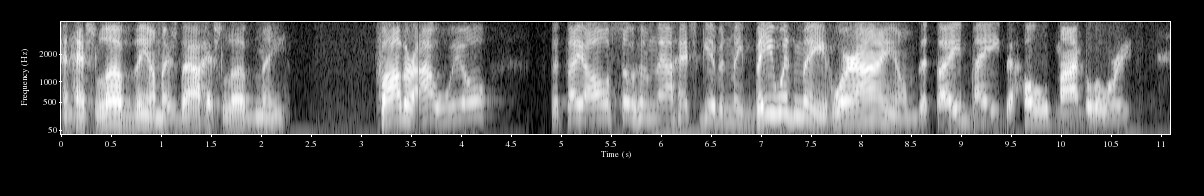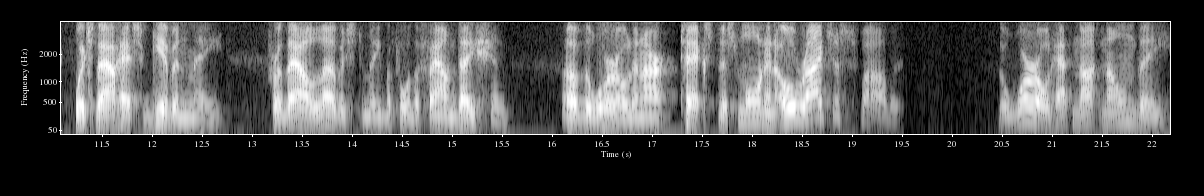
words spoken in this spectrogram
and hast loved them as thou hast loved me. Father, I will that they also whom thou hast given me be with me where I am, that they may behold my glory, which thou hast given me, for thou lovest me before the foundation of the world. In our text this morning, O righteous Father, the world hath not known thee,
